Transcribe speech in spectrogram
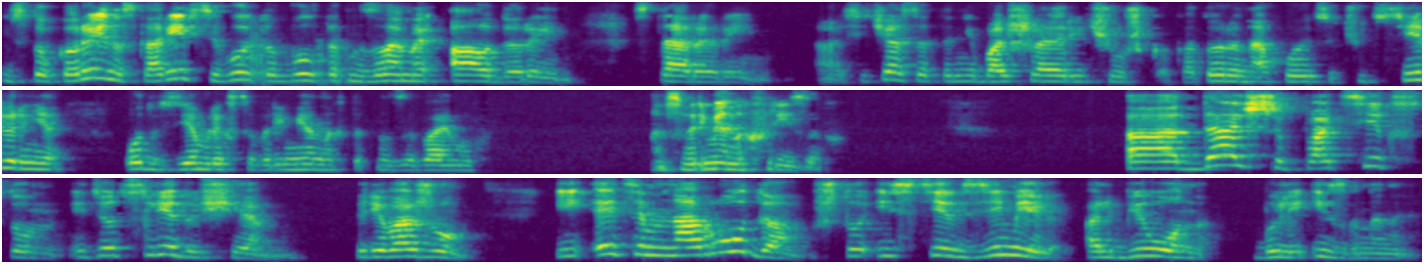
истока Рейна. Скорее всего, это был так называемый Ауда Рейн, старый Рейн. А сейчас это небольшая речушка, которая находится чуть севернее от в землях современных так называемых современных фризов. А дальше по тексту идет следующее, перевожу. И этим народом, что из тех земель Альбион были изгнаны,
